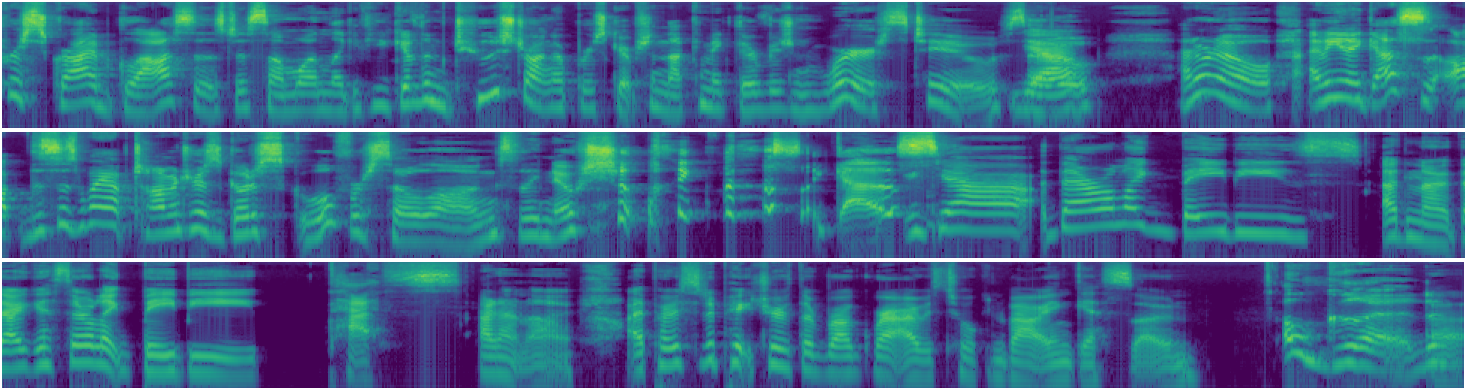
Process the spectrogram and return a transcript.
prescribe glasses to someone, like if you give them too strong a prescription, that can make their vision worse too. So Yeah. I don't know. I mean, I guess op- this is why optometrists go to school for so long, so they know shit like this. I guess. Yeah, there are like babies. I don't know. I guess there are like baby tests. I don't know. I posted a picture of the rugrat I was talking about in Guest Zone. Oh, good. Uh,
